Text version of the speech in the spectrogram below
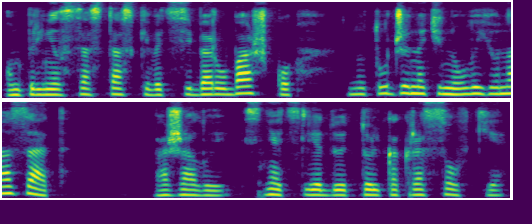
Он принялся стаскивать с себя рубашку, но тут же натянул ее назад. Пожалуй, снять следует только кроссовки.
